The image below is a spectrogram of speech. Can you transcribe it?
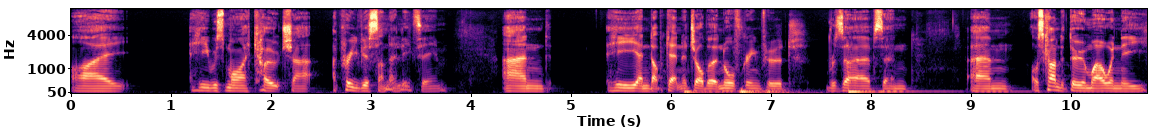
I he was my coach at a previous Sunday League team, and he ended up getting a job at North Greenford Reserves, and um, I was kind of doing well in the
